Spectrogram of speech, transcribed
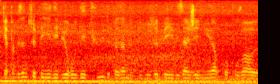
Il n'y a pas besoin de se payer des bureaux d'études, pas besoin de, se payer des ingénieurs pour pouvoir euh,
